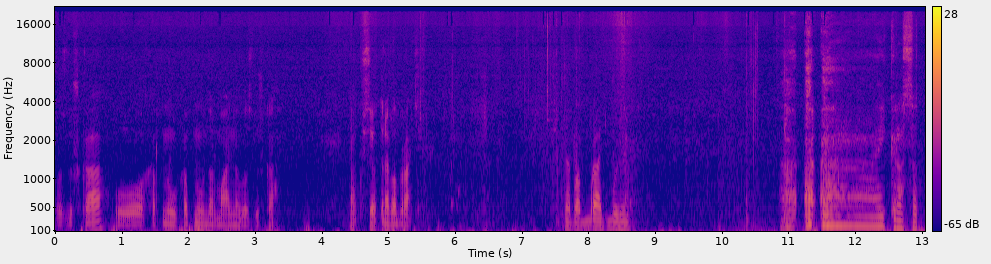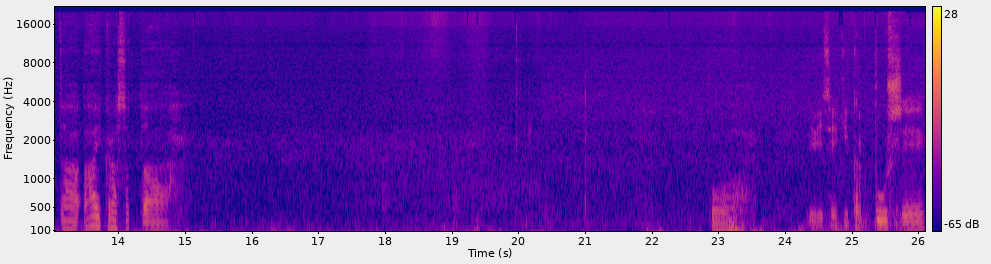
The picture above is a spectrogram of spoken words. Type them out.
Воздушка. О, хапнув, хапнув нормально воздушка. Так, все, треба брати. Треба брати, бо він. Ай, красота, ай, красота. О, дивіться, який карпушик.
